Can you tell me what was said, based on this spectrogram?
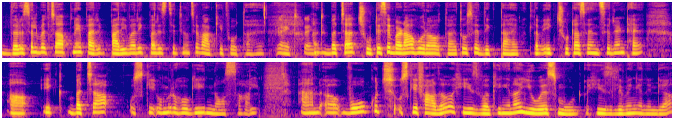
दरअसल बच्चा अपने पारिवारिक परिस्थितियों से वाकिफ़ होता है। Right, right. बच्चा छोटे से बड़ा हो रहा होता है तो उसे दिखता है। मतलब एक छोटा सा इंसिडेंट है। एक बच्चा उसकी उम्र होगी नौ साल। एंड uh, वो कुछ उसके father he is working in a U S mood he is living in India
